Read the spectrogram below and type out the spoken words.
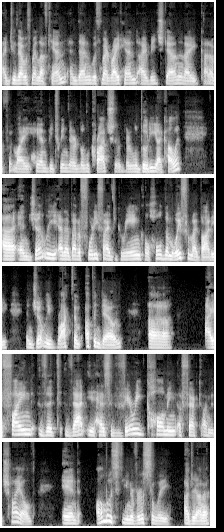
i do that with my left hand. And then with my right hand i reach down and i kind of put my hand between their little crotch their little booty i call it uh, and gently at about a 45 degree angle hold them away from my body and gently rock them up and down. Uh, i find that that it has a very calming effect on the child. And almost universally adriana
